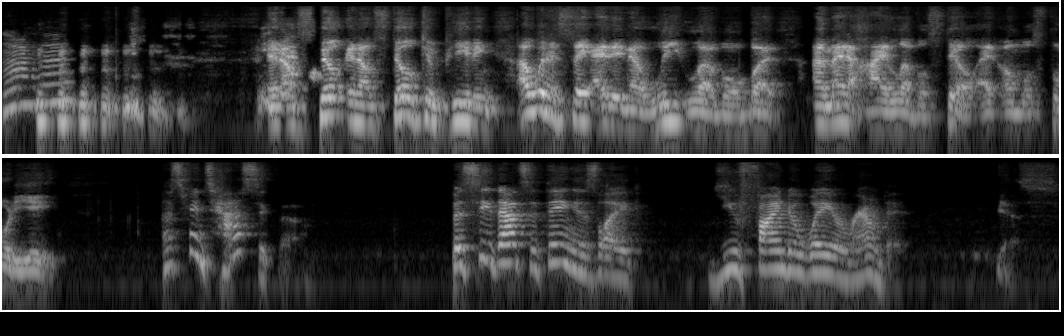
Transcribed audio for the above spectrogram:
Mm-hmm. and yeah. I'm still and I'm still competing. I wouldn't say at an elite level, but I'm at a high level still at almost 48. That's fantastic, though. But see, that's the thing is like you find a way around it. Yes.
